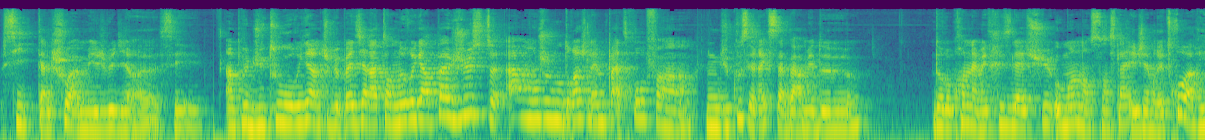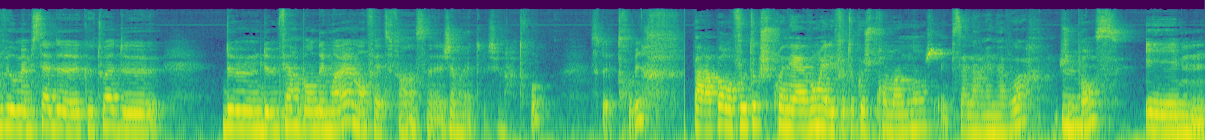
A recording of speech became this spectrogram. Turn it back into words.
si t'as le choix, mais je veux dire, euh, c'est un peu du tout ou rien. Tu peux pas dire, attends, ne regarde pas juste, ah mon genou droit, je l'aime pas trop. Enfin, donc du coup, c'est vrai que ça permet de de reprendre la maîtrise là-dessus, au moins dans ce sens-là. Et j'aimerais trop arriver au même stade que toi de de, me faire bander moi-même en fait. Enfin, j'aimerais j'aimerais trop. Ça doit être trop bien. par rapport aux photos que je prenais avant et les photos que je prends maintenant ça n'a rien à voir je Mhm. pense et hum,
